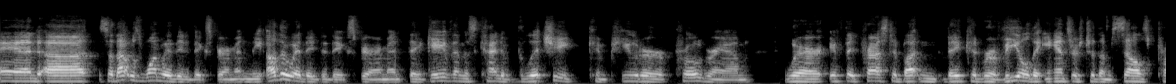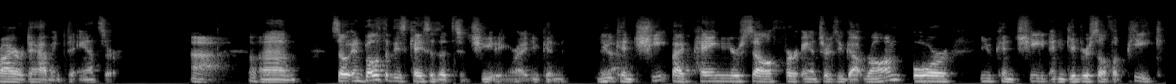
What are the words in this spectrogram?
And uh, so that was one way they did the experiment. And the other way they did the experiment, they gave them this kind of glitchy computer program where if they pressed a button, they could reveal the answers to themselves prior to having to answer. Ah. Okay. Um, so in both of these cases, it's cheating, right? You can you yeah. can cheat by paying yourself for answers you got wrong, or you can cheat and give yourself a peek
